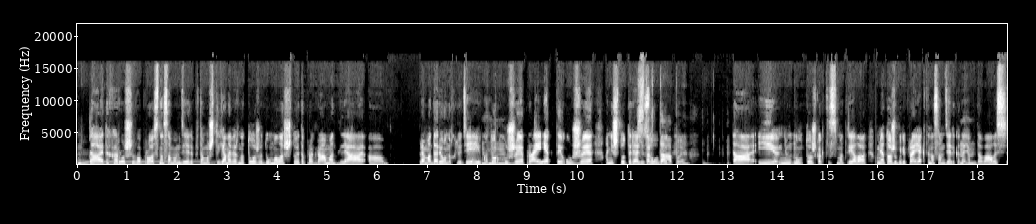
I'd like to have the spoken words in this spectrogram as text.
Да, это хороший вопрос на самом деле, потому что я, наверное, тоже думала, что это программа для а, прям одаренных людей, у mm-hmm. которых уже проекты, уже они что-то реализуют. Стартапы. Да, и ну, тоже как-то смотрела. У меня тоже были проекты, на самом деле, когда mm-hmm. я подавалась.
